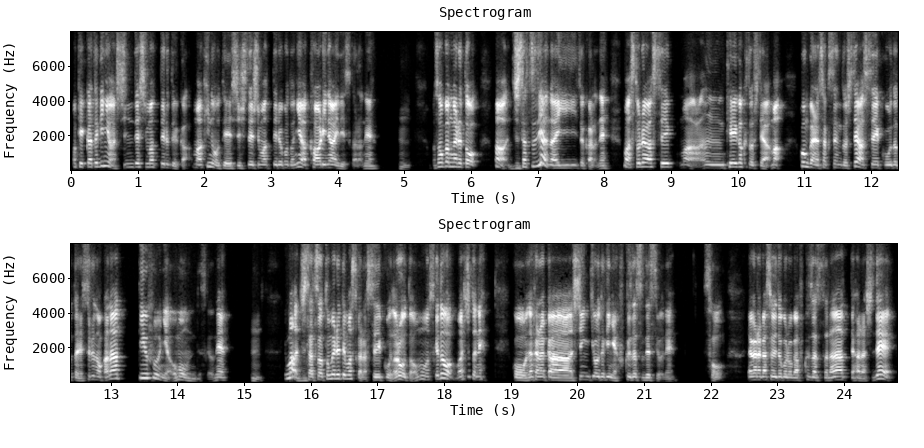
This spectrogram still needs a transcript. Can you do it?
まあ、結果的には死んでしまっているというか、まあ、機能停止してしまっていることには変わりないですからね。うん。そう考えると、まあ、自殺ではないだからね、まあ、それはせ、まあ、うん、計画としては、まあ、今回の作戦としては成功だったりするのかなっていうふうには思うんですけどね。まあ、自殺は止めれてますから成功だろうとは思うんですけど、まあ、ちょっとね、こう、なかなか心境的には複雑ですよね。そう。なかなかそういうところが複雑だなって話で、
